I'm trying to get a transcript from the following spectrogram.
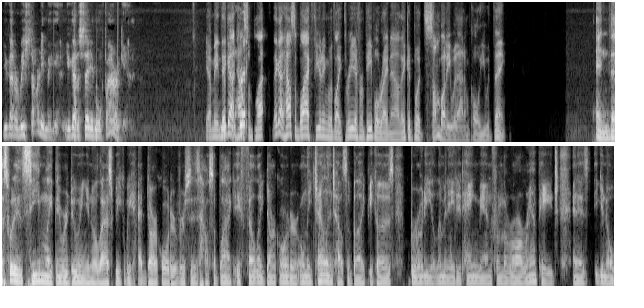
you gotta restart him again. You gotta set him on fire again. Yeah, I mean they got House of Black. They got House of Black feuding with like three different people right now. They could put somebody with Adam Cole. You would think. And that's what it seemed like they were doing. You know, last week we had Dark Order versus House of Black. It felt like Dark Order only challenged House of Black because Brody eliminated Hangman from the Royal Rampage. And as you know,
